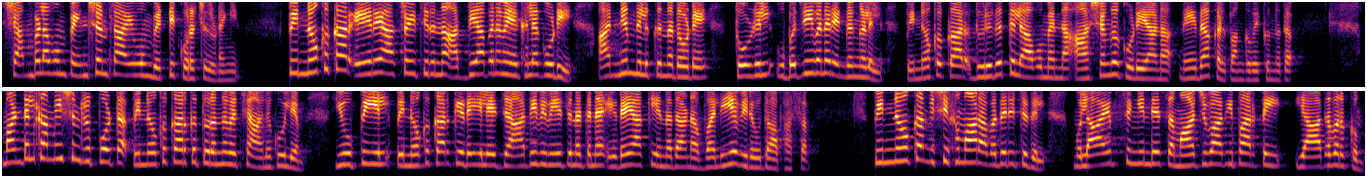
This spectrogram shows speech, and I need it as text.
ശമ്പളവും പെൻഷൻ പ്രായവും വെട്ടിക്കുറച്ചു തുടങ്ങി. പിന്നോക്കക്കാർ ഏറെ ആശ്രയിച്ചിരുന്ന അധ്യാപന മേഖല കൂടി അന്യം നിൽക്കുന്നതോടെ തൊഴിൽ ഉപജീവന രംഗങ്ങളിൽ പിന്നോക്കക്കാർ ദുരിതത്തിലാവുമെന്ന ആശങ്ക കൂടിയാണ് നേതാക്കൾ പങ്കുവെക്കുന്നത്. മണ്ഡൽ കമ്മീഷൻ റിപ്പോർട്ട് പിന്നോക്കക്കാർക്ക് തുറന്നുവെച്ച ആനുകൂല്യം. യു പിയിൽ പിന്നോക്കക്കാർക്കിടയിലെ ജാതി വിവേചനത്തിന് ഇടയാക്കിയെന്നതാണ് വലിയ വിരോധാഭാസം. പിന്നോക്ക മിശിഹമാർ അവതരിച്ചതിൽ മുലായം സിംഗിന്റെ സമാജ്വാദി പാർട്ടി യാദവർക്കും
